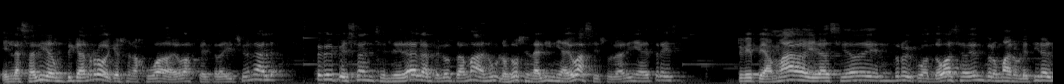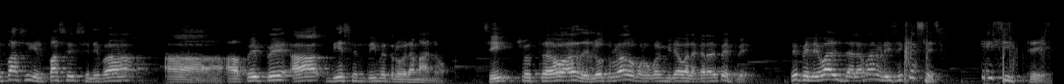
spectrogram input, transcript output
en la salida de un pick and roll, que es una jugada de básquet tradicional, Pepe Sánchez le da la pelota a Manu, los dos en la línea de base, sobre la línea de tres. Pepe amaga y ir hacia adentro, y cuando va hacia adentro, Manu le tira el pase y el pase se le va a, Pepe a 10 centímetros de la mano. ¿Sí? Yo estaba del otro lado, con lo cual miraba la cara de Pepe. Pepe levanta la mano y le dice, ¿qué haces? ¿Qué hiciste?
